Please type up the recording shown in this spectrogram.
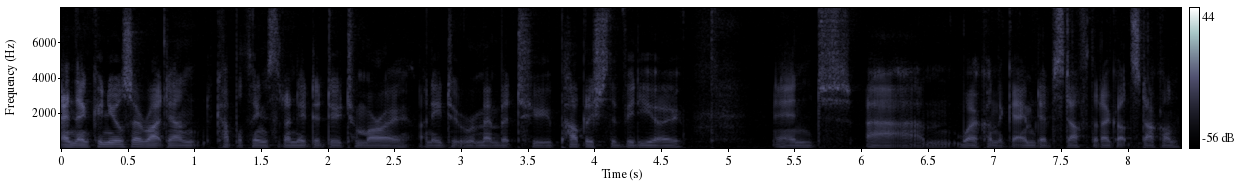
and then can you also write down a couple things that I need to do tomorrow? I need to remember to publish the video and um, work on the game dev stuff that I got stuck on.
